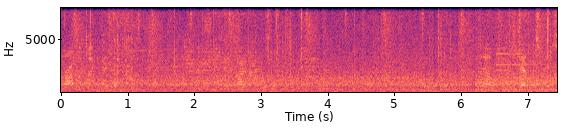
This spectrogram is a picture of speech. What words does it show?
Probably like I did five hours. No, Dallas was.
